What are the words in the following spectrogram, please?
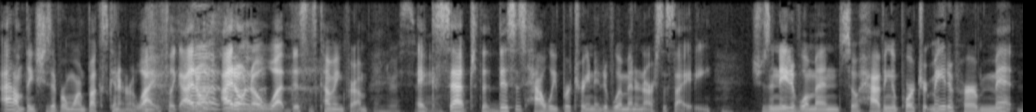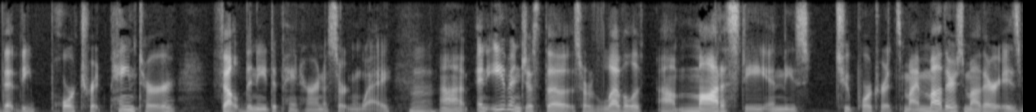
I don't think she's ever worn buckskin in her life. Like I don't I don't know what this is coming from. Except that this is how we portray Native women in our society. She was a Native woman, so having a portrait made of her meant that the portrait painter felt the need to paint her in a certain way. Uh, and even just the sort of level of uh, modesty in these two portraits. My mother's mother is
